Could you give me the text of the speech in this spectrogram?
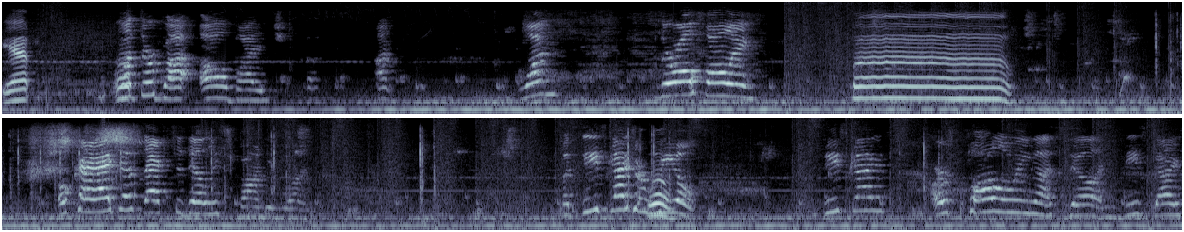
Yep. but they're by all by. I'm one. They're all falling. Whoa. Okay, I just accidentally spawned in one. But these guys are Whoa. real. These guys are following us, Dylan. These guys,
